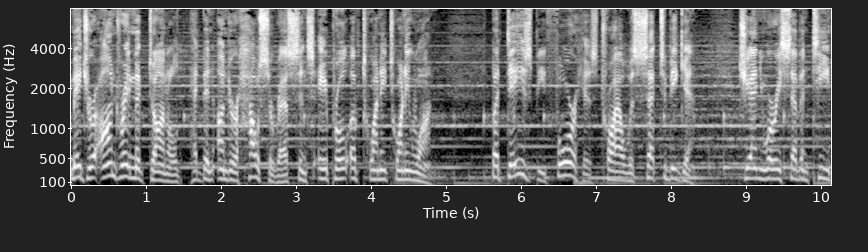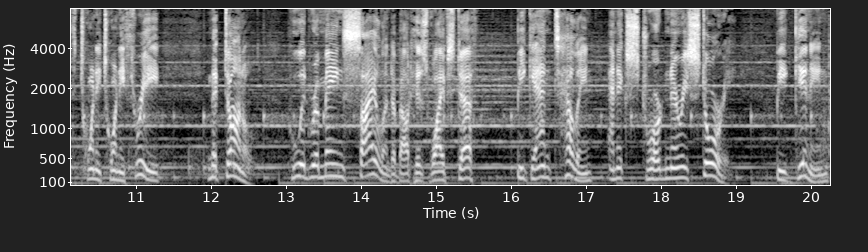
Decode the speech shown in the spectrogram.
Major Andre McDonald had been under house arrest since April of 2021. But days before his trial was set to begin, January 17, 2023, McDonald, who had remained silent about his wife's death, began telling an extraordinary story, beginning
